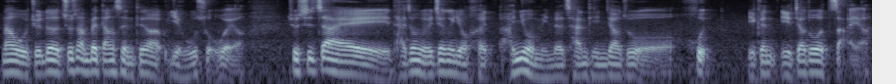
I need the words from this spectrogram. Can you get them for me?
那我觉得就算被当事人听到也无所谓哦。就是在台中有一间有很很有名的餐厅，叫做混，也跟也叫做仔啊。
